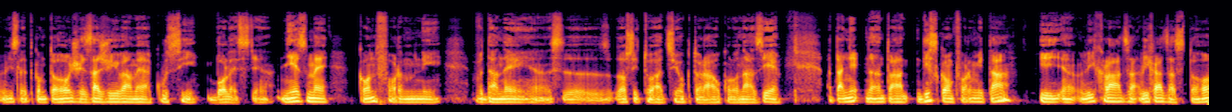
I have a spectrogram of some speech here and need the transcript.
výsledkom toho, že zažívame akúsi bolesť. Nie sme konformní v danej so situáciou, ktorá okolo nás je. A tá, tá diskonformita i vychádza, vychádza z toho,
